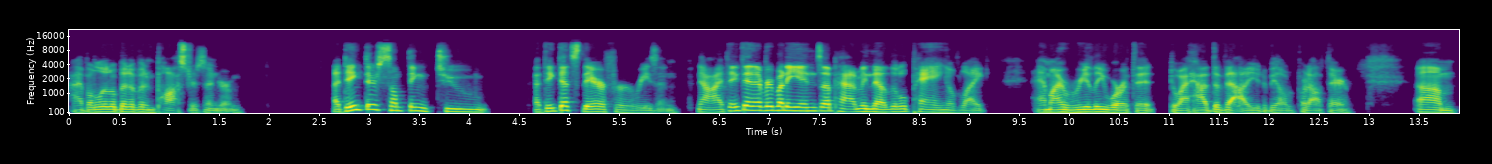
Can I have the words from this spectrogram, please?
I have a little bit of imposter syndrome. I think there's something to, I think that's there for a reason. Now, I think that everybody ends up having that little pang of like, am I really worth it? Do I have the value to be able to put out there? Um,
